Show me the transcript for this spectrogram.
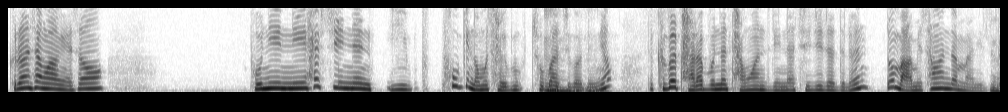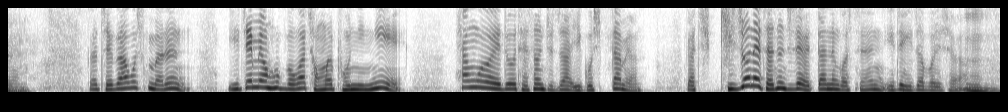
그런 상황에서 본인이 할 수 있는 이 폭이 너무 좁, 좁아지거든요. 음, 음. 그걸 바라보는 당원들이나 지지자들은 또 마음이 상한단 말이죠. 네. 그러니까 제가 하고 싶은 말은 이재명 후보가 정말 본인이 향후에도 대선 주자이고 싶다면, 그러니까 기존의 대선 주자였다는 것은 이제 잊어버리셔요. 음.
